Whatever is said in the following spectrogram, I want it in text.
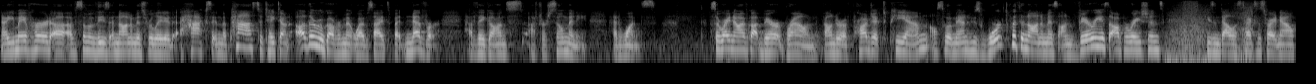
Now, you may have heard uh, of some of these anonymous related hacks in the past to take down other government websites, but never have they gone after so many at once. So right now I've got Barrett Brown, founder of Project PM, also a man who's worked with Anonymous on various operations. He's in Dallas, Texas right now.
